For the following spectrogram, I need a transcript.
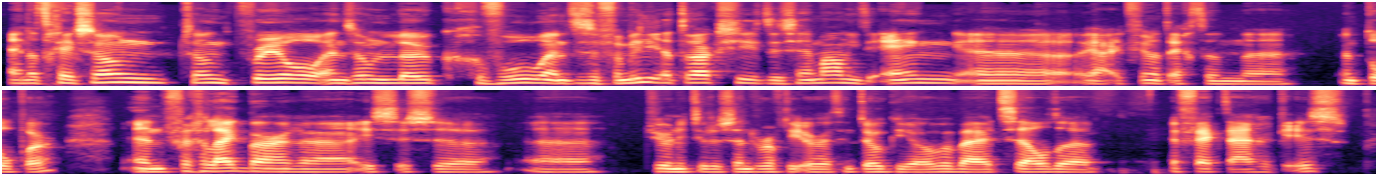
En dat geeft zo'n zo'n thrill en zo'n leuk gevoel. En het is een familieattractie. Het is helemaal niet eng. Ja, ik vind het echt een, een topper. En vergelijkbaar is, is Journey to the Center of the Earth in Tokyo. Waarbij hetzelfde effect eigenlijk is. Een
